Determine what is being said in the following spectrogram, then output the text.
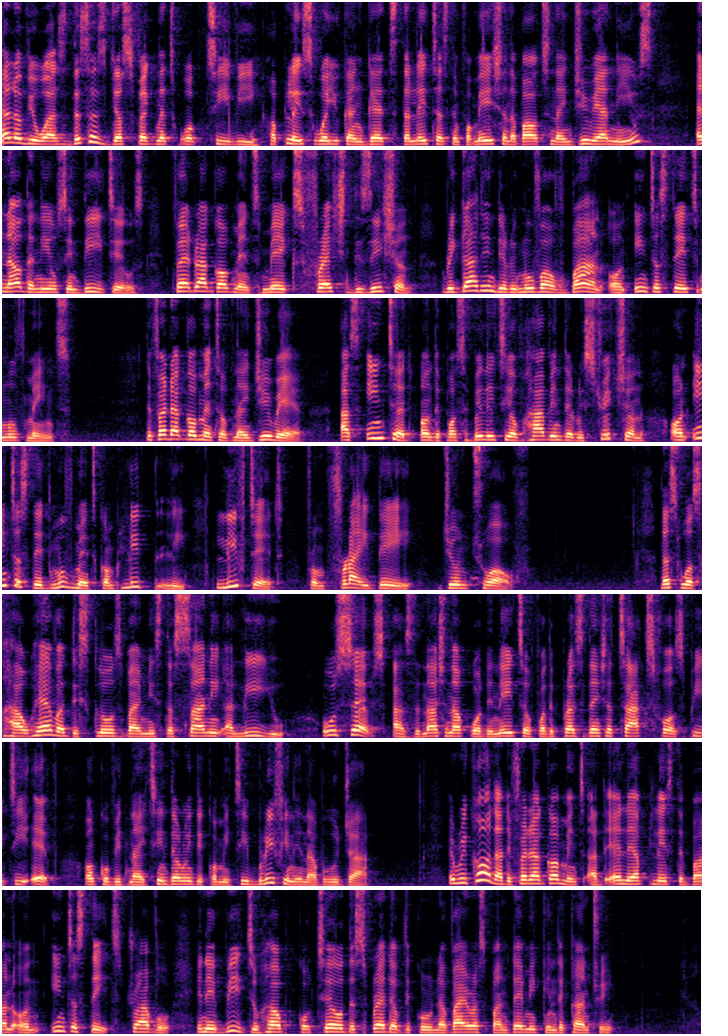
Hello viewers, this is Josfeg Network TV, a place where you can get the latest information about Nigeria news and now the news in details. Federal government makes fresh decision regarding the removal of ban on interstate movement. The federal government of Nigeria has hinted on the possibility of having the restriction on interstate movement completely lifted from Friday, June 12. This was, however, disclosed by Mr. Sani Aliyu, who serves as the national coordinator for the Presidential Task Force PTF on COVID-19 during the committee briefing in Abuja. He recalled that the federal government had earlier placed a ban on interstate travel in a bid to help curtail the spread of the coronavirus pandemic in the country.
